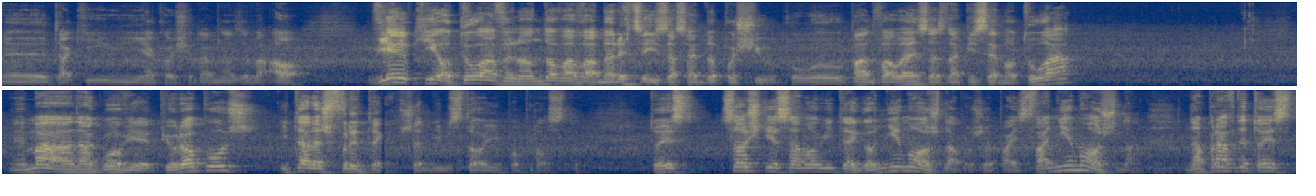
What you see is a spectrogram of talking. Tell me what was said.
E, taki, jak on się tam nazywa? O. Wielki Otuła wylądował w Ameryce i zasad do posiłku. Pan Wałęsa z napisem Otuła ma na głowie pióropusz i talerz frytek przed nim stoi po prostu. To jest coś niesamowitego. Nie można, proszę Państwa, nie można. Naprawdę to jest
